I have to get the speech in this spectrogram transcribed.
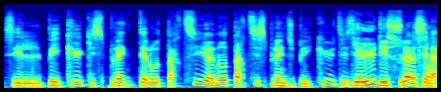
C'est le PQ qui se plaint de tel autre parti, un autre parti se plaint du PQ. Il y a eu des Là, c'est la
